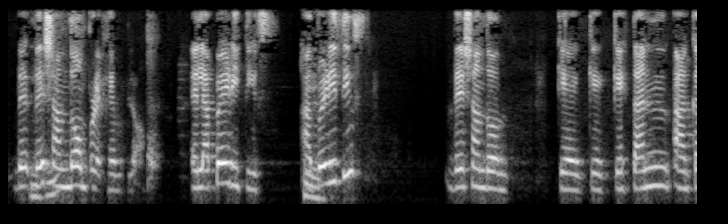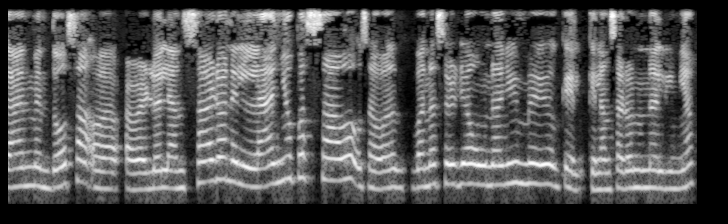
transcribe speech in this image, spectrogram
de, de Chandon, por ejemplo, el aperitif, aperitif de Chandon que, que, que, están acá en Mendoza, a, ver, lo lanzaron el año pasado, o sea, van, a ser ya un año y medio que, que lanzaron una línea,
